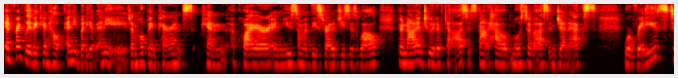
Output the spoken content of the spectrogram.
And frankly, they can help anybody of any age. I'm hoping parents can acquire and use some of these strategies as well. They're not intuitive to us. It's not how most of us in Gen X were raised,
